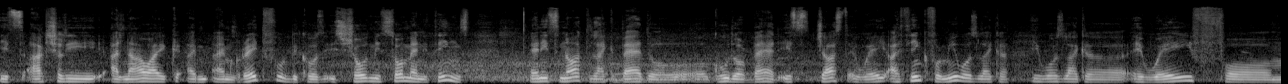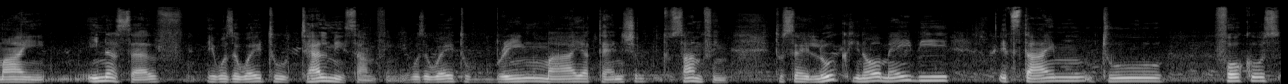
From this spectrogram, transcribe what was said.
it's actually, and now I, am I'm grateful because it showed me so many things. And it's not like bad or, or good or bad. It's just a way. I think for me it was like a, it was like a, a way for my inner self. It was a way to tell me something. It was a way to bring my attention to something, to say, look, you know, maybe it's time to focus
